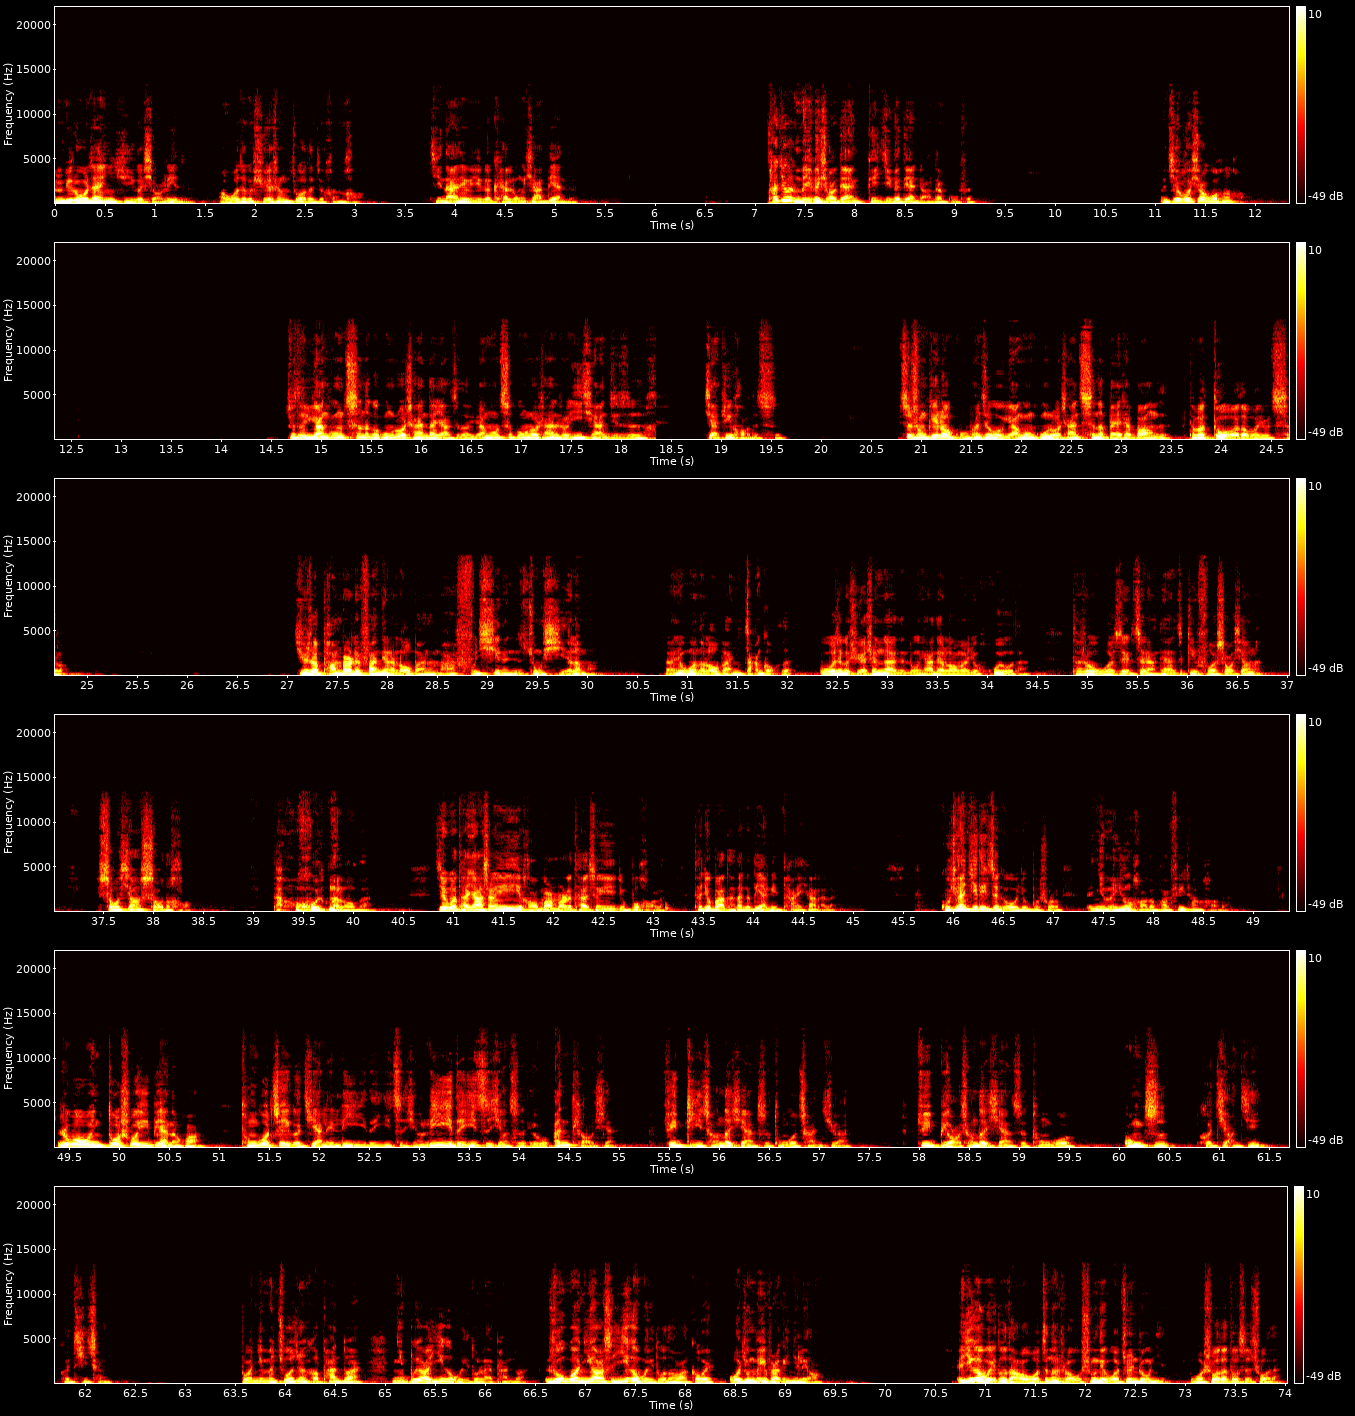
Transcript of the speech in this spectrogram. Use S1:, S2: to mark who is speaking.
S1: 你比如我再给你举一个小例子啊，我这个学生做的就很好。济南有一个开龙虾店的，他就是每个小店给几个店长点股份，结果效果很好。就是员工吃那个工作餐，大家知道，员工吃工作餐的时候，以前就是捡最好的吃。自从给了股份之后，员工工作餐吃那白菜帮子，他把剁吧剁吧就吃了。就说旁边的饭店的老板他妈服气了，你中邪了吗？然后就问他老板，你咋搞的？我这个学生啊，龙虾店老板就忽悠他，他说我这这两天给佛烧香了，烧香烧的好，他忽悠那老板，结果他家生意一好，慢慢的他生意就不好了，他就把他那个店给盘下来了。股权激励这个我就不说了，你们用好的话非常好的。如果我给你多说一遍的话，通过这个建立利益的一致性，利益的一致性是有 n 条线，最底层的线是通过产权，最表层的线是通过工资和奖金。和提成，说你们做任何判断，你不要一个维度来判断。如果你要是一个维度的话，各位我就没法跟你聊。一个维度的话，我只能说，兄弟，我尊重你，我说的都是错的。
